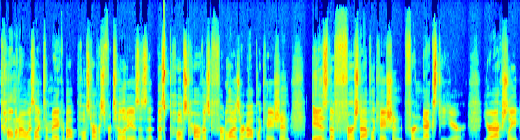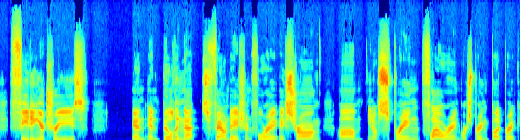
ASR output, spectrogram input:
comment I always like to make about post-harvest fertility is, is that this post-harvest fertilizer application is the first application for next year. You're actually feeding your trees and and building that foundation for a, a strong um, you know, spring flowering or spring bud break.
